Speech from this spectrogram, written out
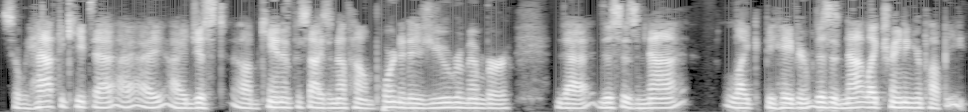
So we have to keep that. I, I, I just um, can't emphasize enough how important it is you remember that this is not like behavior. This is not like training your puppy.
